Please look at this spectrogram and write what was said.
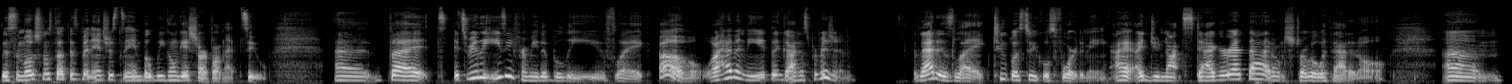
this emotional stuff has been interesting, but we to get sharp on that too. Uh, but it's really easy for me to believe, like, oh, well, I have a need, then God has provision. that is like two plus two equals four to me. I, I do not stagger at that. I don't struggle with that at all. Um,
